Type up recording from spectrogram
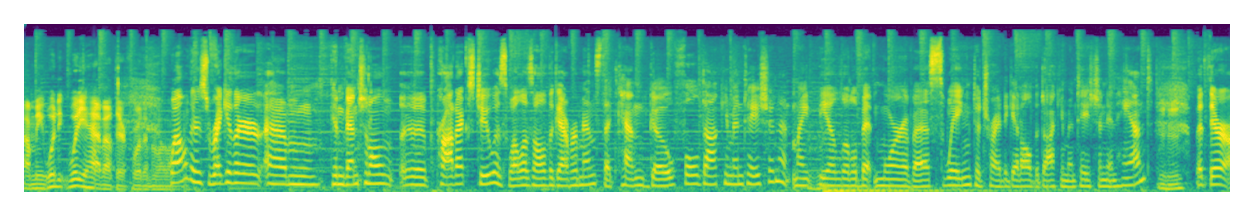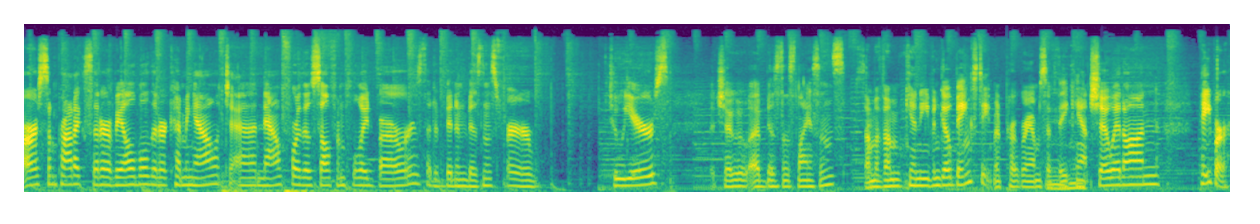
I mean, what do, what do you have out there for them? Well, there's regular um, conventional uh, products too, as well as all the governments that can go full documentation. It might be a little bit more of a swing to try to get all the documentation in hand, but there are some products that are available that are coming out uh, now for those self-employed borrowers that have been in business for two years that show a business license. Some of them can even go bank statement programs if they can't show it on paper.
